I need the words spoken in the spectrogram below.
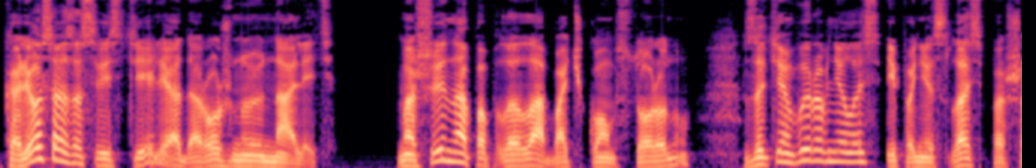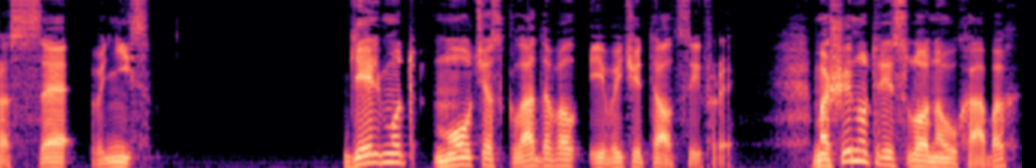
Колеса засвистели о дорожную наледь. Машина поплыла бочком в сторону, затем выровнялась и понеслась по шоссе вниз. Гельмут молча складывал и вычитал цифры. Машину трясло на ухабах,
